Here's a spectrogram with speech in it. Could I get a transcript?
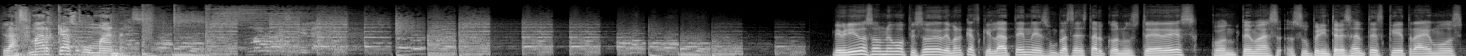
las marcas humanas. Bienvenidos a un nuevo episodio de Marcas que Laten. Es un placer estar con ustedes con temas súper interesantes que traemos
